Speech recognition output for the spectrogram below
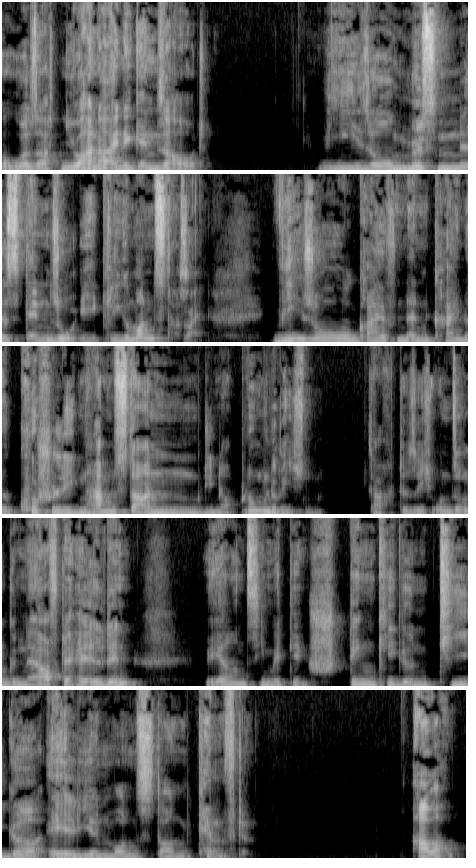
verursachten Johanna eine Gänsehaut. Wieso müssen es denn so eklige Monster sein? Wieso greifen denn keine kuscheligen Hamster an, die nach Blumen riechen? dachte sich unsere genervte Heldin, während sie mit den stinkigen Tiger-Alien-Monstern kämpfte. Aber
